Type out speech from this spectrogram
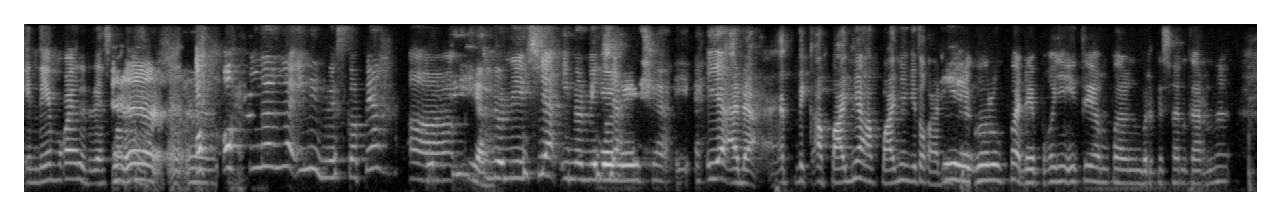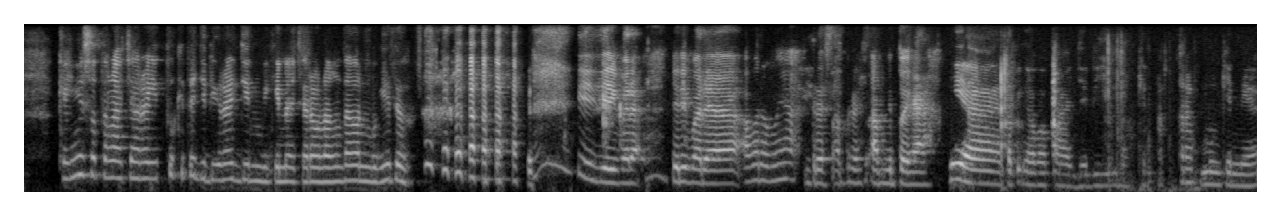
intinya pokoknya ada dress code. Eh, oh enggak enggak ini dress code-nya eh, Putih ya? Indonesia, Indonesia. Indonesia. I- Eh, Iya ada etnik apanya apanya gitu kan. iya, gue lupa deh. Pokoknya itu yang paling berkesan karena kayaknya setelah acara itu kita jadi rajin bikin acara ulang tahun begitu. Iya, jadi pada jadi pada apa namanya dress up dress up gitu ya. Iya, tapi nggak apa-apa. Jadi makin akrab mungkin ya.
